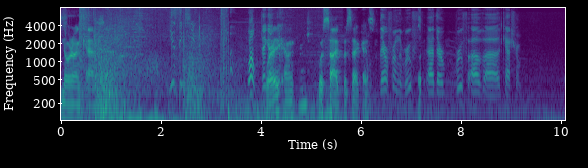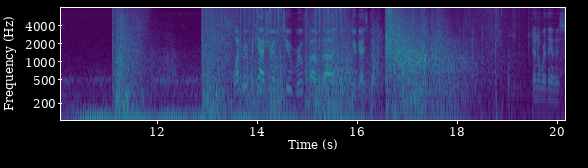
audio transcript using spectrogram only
No one on cams. Using shield. Whoa, they Where are got they coming from? What side? What's that, guys? They're from the roof, uh, the roof of uh, cash room. One roof of cash room, two roof of uh, your, your guys' building. Don't know where the others.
